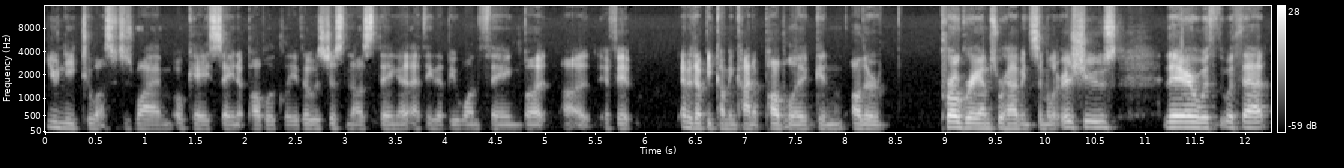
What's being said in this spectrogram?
unique to us, which is why I'm okay saying it publicly. If it was just an us thing, I, I think that'd be one thing. But uh, if it ended up becoming kind of public and other programs were having similar issues there with with that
